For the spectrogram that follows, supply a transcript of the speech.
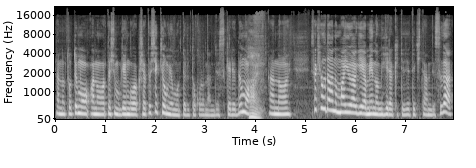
あのとてもあの私も言語学者として興味を持っているところなんですけれども、はいあの先ほどあの眉上げや目の見開きって出てきたんですが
